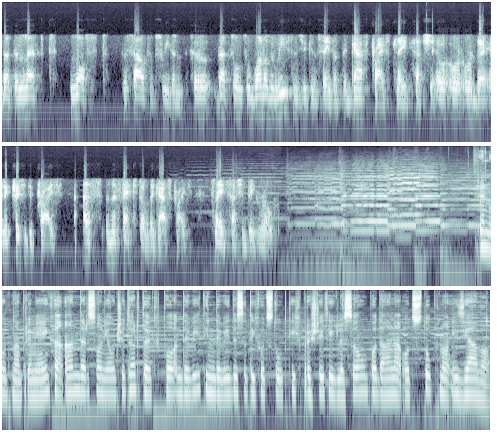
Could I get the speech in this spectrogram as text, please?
that the left lost the south of Sweden. So that's also one of the reasons you can say that the gas price played such, or, or, the electricity price as an effect of the gas price played such a big role. Trenutna premijejka Anderson je v četrtek po 99 odstotkih preštetih glasov podala odstopno izjavo.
